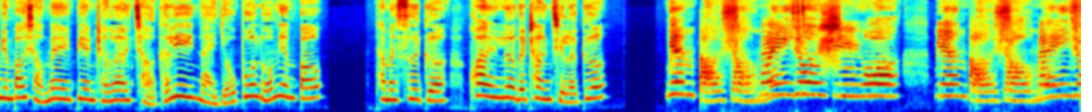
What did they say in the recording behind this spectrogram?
面包小妹变成了巧克力奶油菠萝面包，他们四个快乐地唱起了歌：面包小妹就是我，面包小妹就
